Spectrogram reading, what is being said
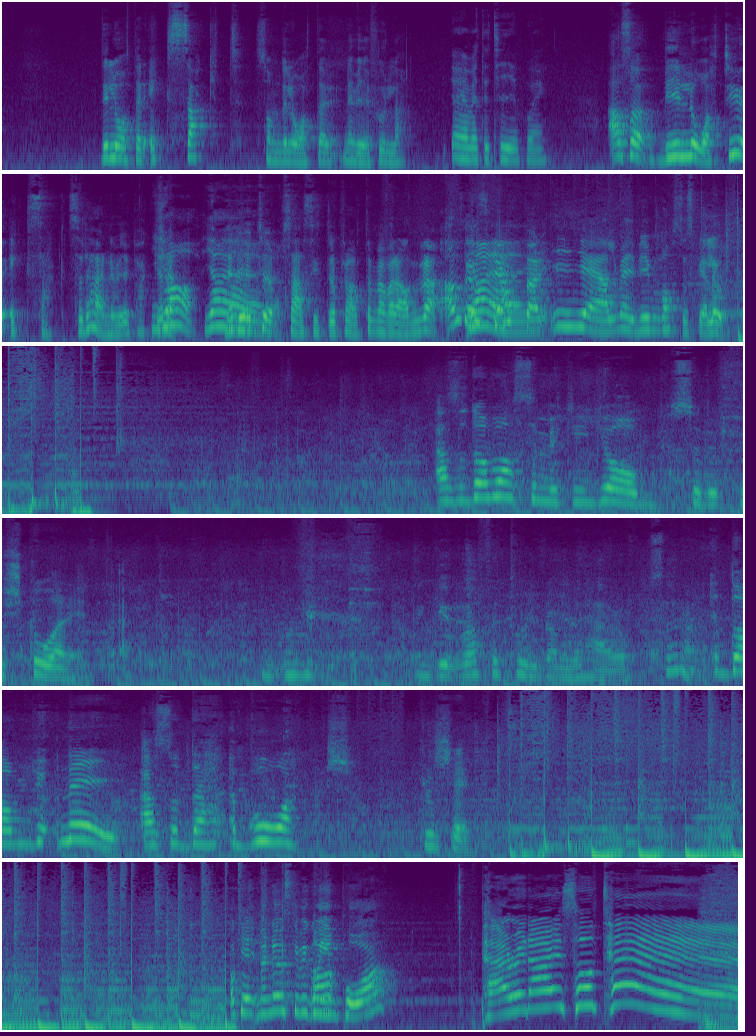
Det låter exakt som det låter när vi är fulla. ja, jag vet det är 10 poäng. Alltså vi låter ju exakt sådär när vi är packade. Ja, ja, när ja, vi ja, typ ja. så här sitter och pratar med varandra. Alltså jag Ja, ja, ja, skrattar ihjäl mig. Vi måste spela upp. Alltså de har så mycket jobb så du förstår inte. Men gud, varför tog de det här också då? De. Nej! Alltså det här, vårt projekt. Okej, men nu ska vi gå Ja. in på... Paradise Hotel!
